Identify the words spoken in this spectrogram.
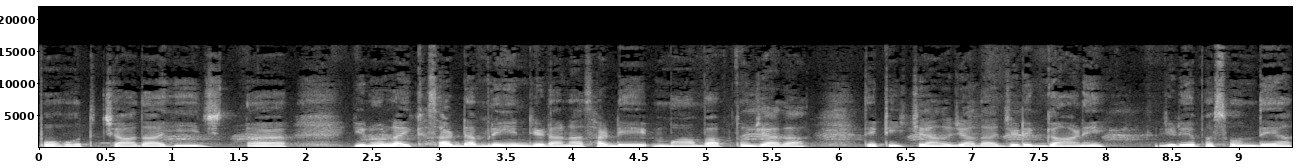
ਬਹੁਤ ਜ਼ਿਆਦਾ ਹੀ ਯੂ نو ਲਾਈਕ ਸਾਡਾ ਬ੍ਰੇਨ ਜਿਹੜਾ ਨਾ ਸਾਡੇ ਮਾਪੇ ਤੋਂ ਜ਼ਿਆਦਾ ਤੇ ਟੀਚਰਾਂ ਤੋਂ ਜ਼ਿਆਦਾ ਜਿਹੜੇ ਗਾਣੇ ਜਿਹੜੇ ਆਪਾਂ ਸੁਣਦੇ ਆ,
